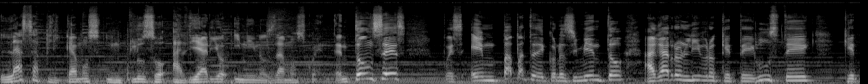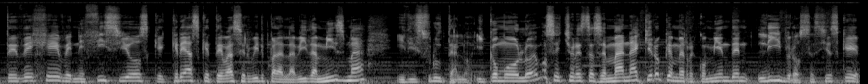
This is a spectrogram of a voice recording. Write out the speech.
las aplicamos incluso a diario y ni nos damos cuenta. Entonces, pues empápate de conocimiento, agarra un libro que te guste, que te deje beneficios, que creas que te va a servir para la vida misma y disfrútalo. Y como lo hemos hecho en esta semana, quiero que me recomienden libros, así es que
